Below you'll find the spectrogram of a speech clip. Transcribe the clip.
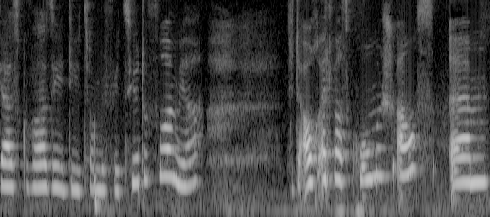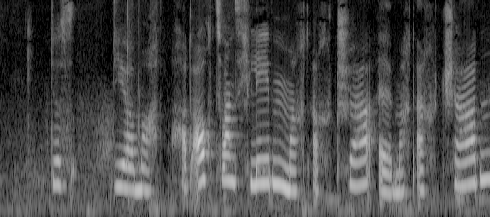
Ja, ist quasi die zombifizierte Form, ja. Sieht auch etwas komisch aus. Ähm, das, die macht, hat auch 20 Leben, macht 8, Scha äh, macht 8 Schaden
